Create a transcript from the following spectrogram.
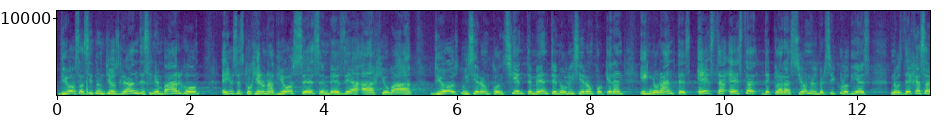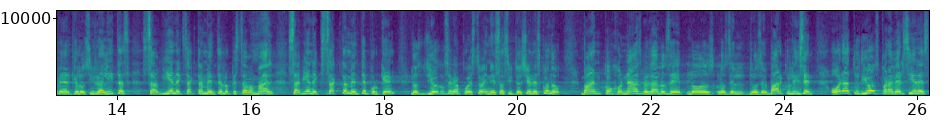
Dios ha sido un Dios grande, sin embargo, ellos escogieron a dioses en vez de a, Jehová. Dios lo hicieron conscientemente, no lo hicieron porque eran ignorantes. Esta, esta declaración el versículo 10 nos deja saber que los israelitas sabían exactamente lo que estaba mal, sabían exactamente por qué los Dios los había puesto en esa situación. Es cuando van con Jonás, ¿verdad? Los, de, los, los, del, los del barco le dicen, ora a tu Dios para ver si, eres,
